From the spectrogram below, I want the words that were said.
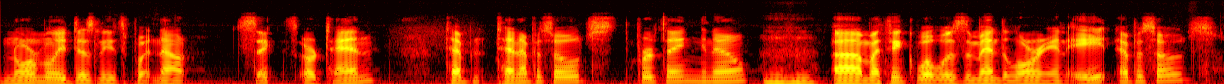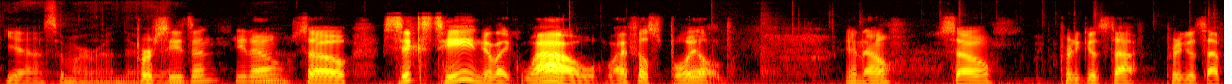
normally Disney's putting out 6 or 10 10, 10 episodes per thing, you know. Mm-hmm. Um, I think what was the Mandalorian eight episodes? Yeah, somewhere around there per yeah. season, you know. Yeah. So sixteen, you're like, wow, I feel spoiled, you know. So pretty good stuff. Pretty good stuff.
